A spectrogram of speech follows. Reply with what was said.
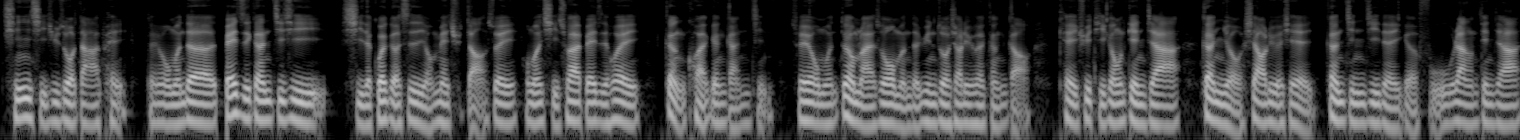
清洗去做搭配。对，我们的杯子跟机器洗的规格是有 match 到，所以我们洗出来杯子会。更快、更干净，所以我们对我们来说，我们的运作效率会更高，可以去提供店家更有效率而且更经济的一个服务，让店家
